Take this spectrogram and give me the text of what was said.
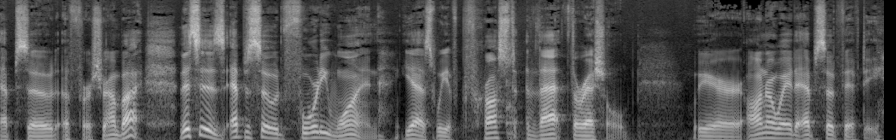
episode of First Round Buy. This is episode 41. Yes, we have crossed that threshold. We are on our way to episode 50,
